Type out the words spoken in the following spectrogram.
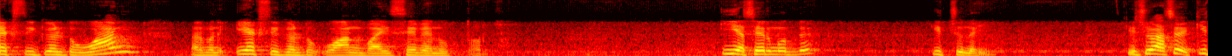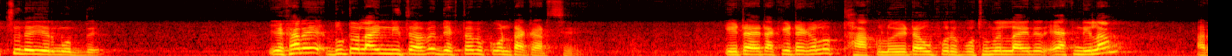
X equal to one তার মানে X equal to one by seven উত্তর। কি আছে এর মধ্যে? কিচ্ছু নেই। কিছু আছে? কিচ্ছু নেই এর মধ্যে। এখানে দুটো লাইন নিতে হবে, দেখতে হবে কোনটা কাটছে। এটা এটা কেটে গেল, থাকল এটা উপরে প্রথমের লাইনের এক নিলাম, আর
